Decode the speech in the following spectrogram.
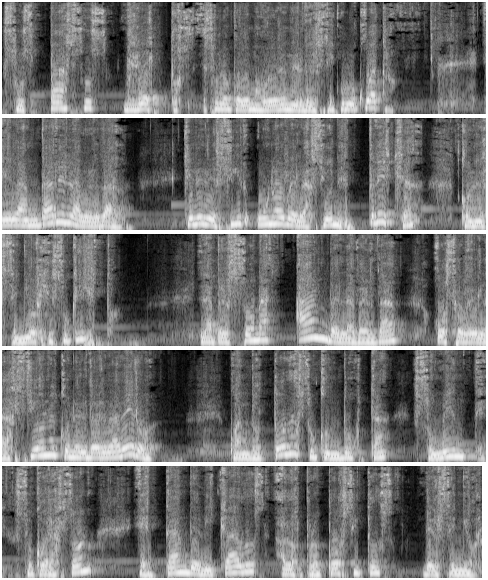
sus pasos rectos. Eso lo podemos ver en el versículo 4. El andar en la verdad quiere decir una relación estrecha con el Señor Jesucristo. La persona anda en la verdad o se relaciona con el verdadero, cuando toda su conducta su mente, su corazón están dedicados a los propósitos del Señor.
